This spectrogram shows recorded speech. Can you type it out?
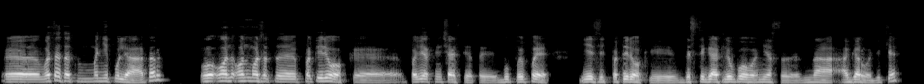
Вот этот манипулятор, он, он может э, поперек, э, по верхней части этой буквы «П» ездить поперек и достигать любого места на огородике.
